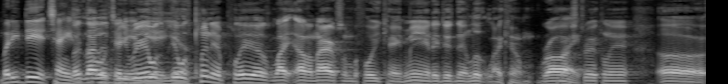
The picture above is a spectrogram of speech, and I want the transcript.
but he did change the like, let's culture be of the real. It was, yeah. it was plenty of players like Allen Iverson before he came in. They just didn't look like him. Rod Right. Strickland, uh, uh,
